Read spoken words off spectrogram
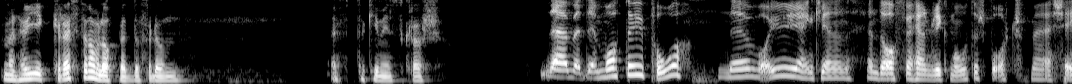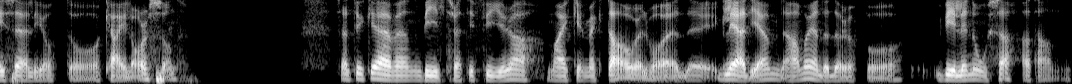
Men hur gick resten av loppet då för dem? Efter Kimmins krasch? Nej, men det matar ju på. Det var ju egentligen en, en dag för Henrik Motorsport med Chase Elliott och Kyle Larsson. Sen tycker jag även bil 34, Michael McDowell, var ett glädjeämne. Han var ändå där uppe och ville nosa att han,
